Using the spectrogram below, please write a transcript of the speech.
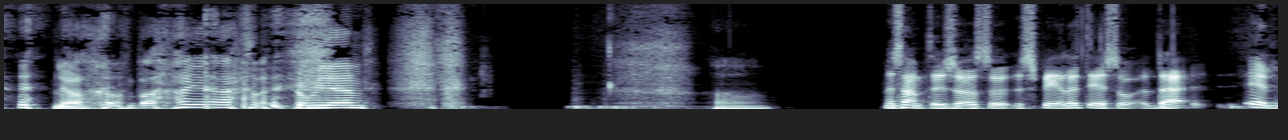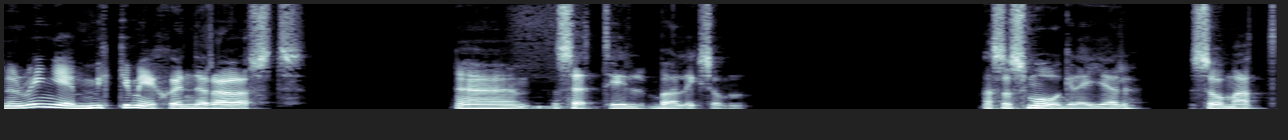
Ja, bara, ja kom igen. Ja. Men samtidigt så alltså, spelet är så... Där, Elden Ring är mycket mer generöst. Eh, sett till bara liksom... Alltså små grejer Som att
